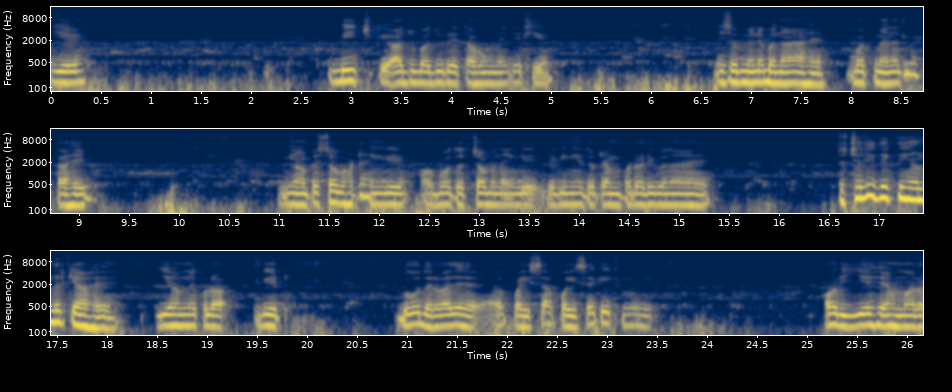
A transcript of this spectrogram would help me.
ये बीच के आजू बाजू रहता हूँ मैं, देखिए। ये सब मैंने बनाया है, बहुत मेहनत लगता है। यहाँ पे सब हटाएँगे और बहुत अच्छा बनाएँगे, लेकिन ये तो टेम्पररी बनाया है। तो चलिए देखते हैं अंदर क्या है। ये हमने खुला गेट दो दरवाजे है पैसा, पैसे की कमी। और ये है हमारा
